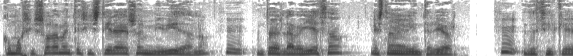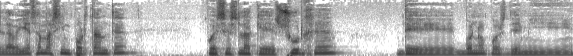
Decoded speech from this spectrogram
como si solamente existiera eso en mi vida, ¿no? Entonces la belleza está en el interior. Es decir, que la belleza más importante, pues es la que surge de, bueno, pues de mi,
